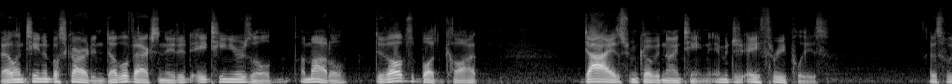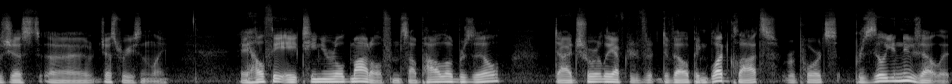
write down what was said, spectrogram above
Valentina Boscardin, double vaccinated, 18 years old, a model, develops a blood clot, dies from COVID 19. Image A3, please. This was just uh, just recently. A healthy 18 year old model from Sao Paulo, Brazil, died shortly after v- developing blood clots, reports Brazilian news outlet.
